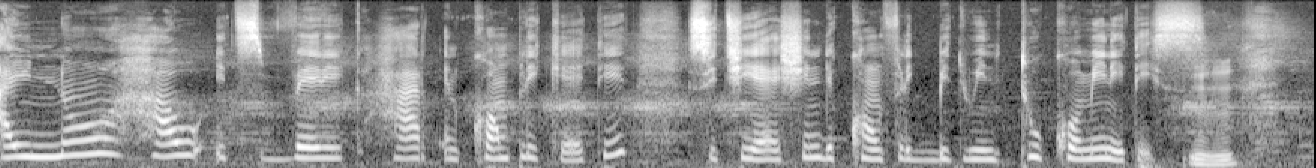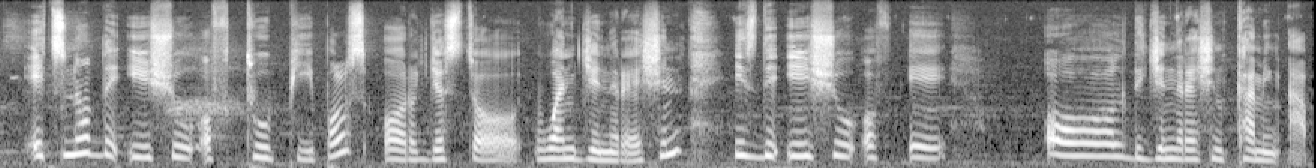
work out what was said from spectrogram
I know how it's very hard and complicated situation, the conflict between two communities. Mhm. It's not the issue of two peoples or just uh, one generation. It's the issue of a all the generation coming up.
